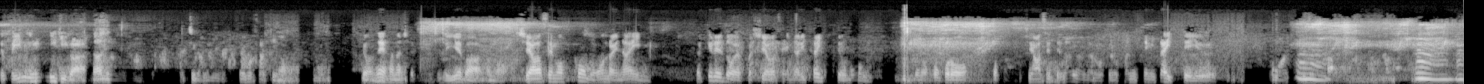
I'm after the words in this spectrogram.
やっぱ意義が何なのか、価値が何なのか、それこそさっきの、今日ね、話したことで言えば、その、幸せも不幸も本来ないんだけれど、やっぱ幸せになりたいって思う、その心とか、幸せって何なんだろう、それを感じてみたいっていうのもあってですか。うん、うん、うん、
